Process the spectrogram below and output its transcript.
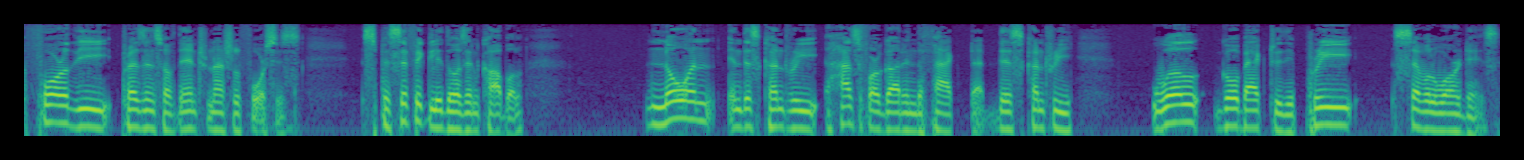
for the presence of the international forces, specifically those in Kabul. No one in this country has forgotten the fact that this country will go back to the pre Civil War days,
